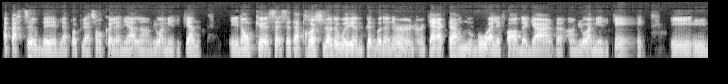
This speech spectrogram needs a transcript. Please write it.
à partir de, la population coloniale anglo-américaine. Et donc, cette approche-là de William Pitt va donner un, caractère nouveau à l'effort de guerre anglo-américain. Et,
